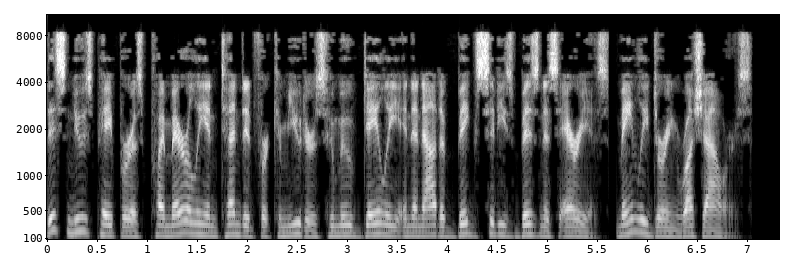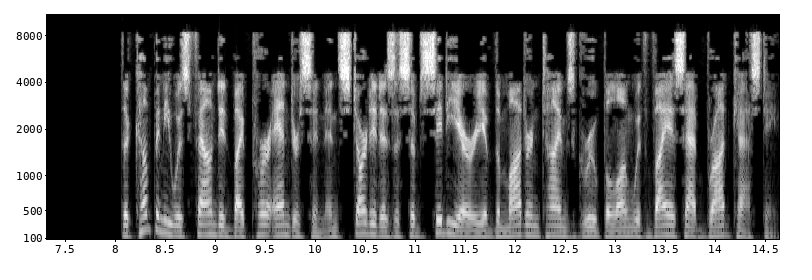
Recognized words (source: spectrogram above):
This newspaper is primarily intended for commuters who move daily in and out of big cities' business areas, mainly during rush hours. The company was founded by Per Andersson and started as a subsidiary of the Modern Times Group along with Viasat Broadcasting.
